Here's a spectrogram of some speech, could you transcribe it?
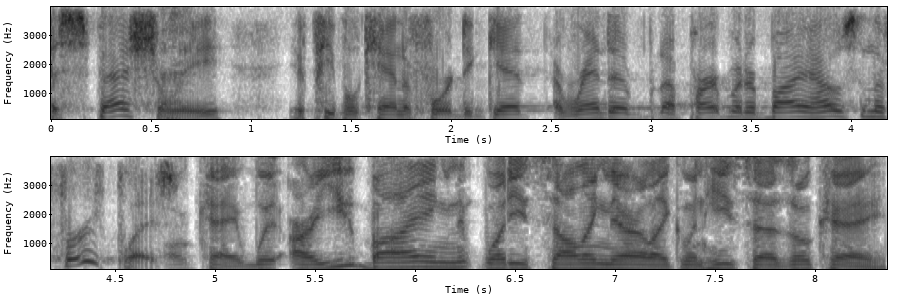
especially if people can't afford to get a rent an apartment or buy a house in the first place. Okay, are you buying what he's selling there? Like when he says, "Okay,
